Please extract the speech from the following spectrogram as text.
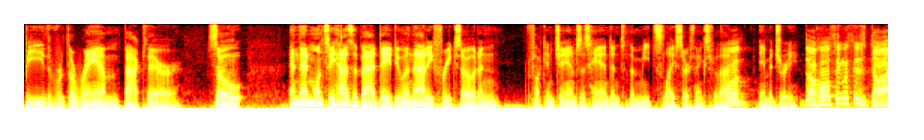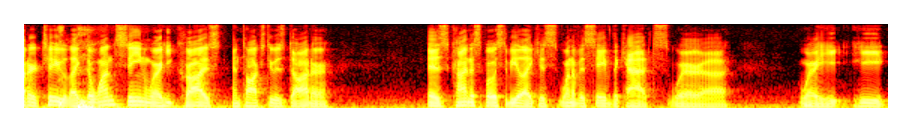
be the, the ram back there. So and then once he has a bad day doing that, he freaks out and fucking jams his hand into the meat slicer. Thanks for that Well, imagery. The whole thing with his daughter too, like the one scene where he cries and talks to his daughter is kind of supposed to be like his one of his save the cats where uh where he he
